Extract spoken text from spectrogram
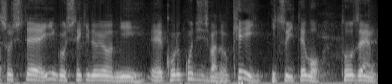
そして委員ご指摘のように、これ今日までの経緯についても、当然、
